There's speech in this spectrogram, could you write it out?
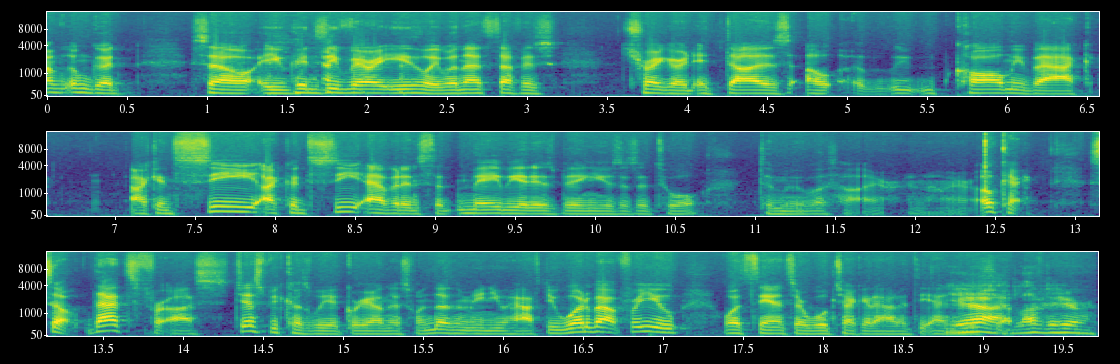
I'm, I'm good. So you can see very easily when that stuff is triggered, it does uh, call me back. I can see, I could see evidence that maybe it is being used as a tool to move us higher and higher. Okay, so that's for us. Just because we agree on this one doesn't mean you have to. What about for you? What's the answer? We'll check it out at the end Yeah, of I'd love to hear.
